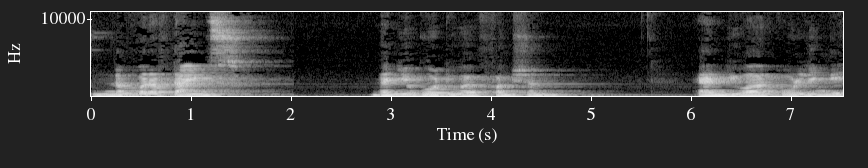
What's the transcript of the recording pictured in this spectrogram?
number of times when you go to a function and you are holding the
